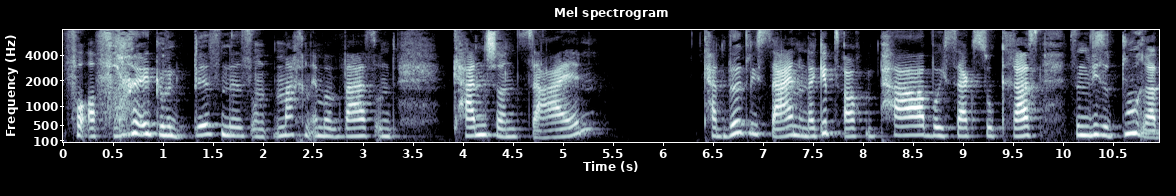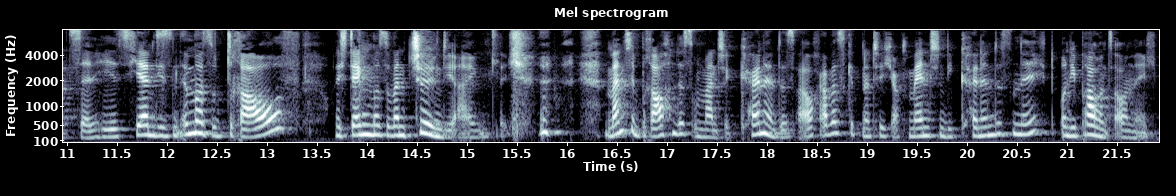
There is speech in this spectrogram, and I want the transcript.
vor Erfolg und Business und machen immer was und kann schon sein, kann wirklich sein. Und da gibt es auch ein paar, wo ich sage, so krass, sind wie so Duracell-Häschen, die sind immer so drauf. Und ich denke mir so, wann chillen die eigentlich? manche brauchen das und manche können das auch, aber es gibt natürlich auch Menschen, die können das nicht und die brauchen es auch nicht.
